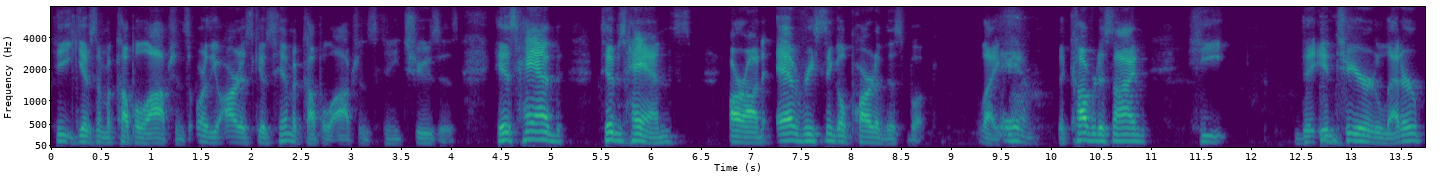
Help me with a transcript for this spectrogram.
he gives them a couple options or the artist gives him a couple options and he chooses his hand tim's hands are on every single part of this book. Like Damn. the cover design, he the interior letter,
